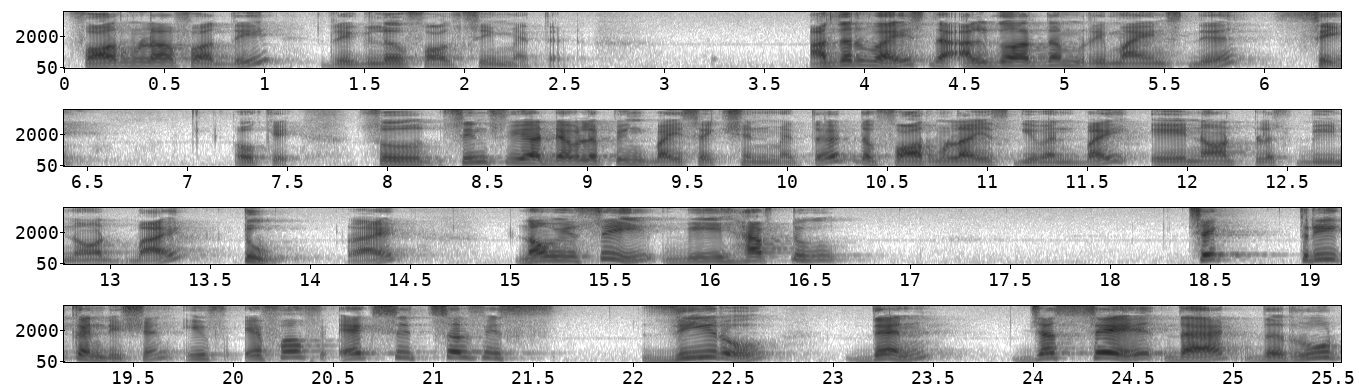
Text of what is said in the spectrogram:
formula for the regula falsi method. Otherwise, the algorithm remains the same. Okay. So, since we are developing bisection method, the formula is given by a naught plus b naught by 2, right. Now, you see we have to check 3 condition if f of x itself is 0 then just say that the root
